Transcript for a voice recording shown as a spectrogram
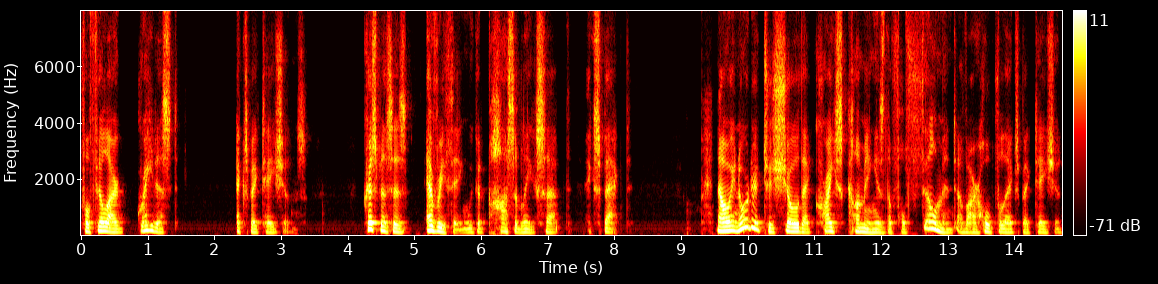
fulfill our greatest expectations. Christmas is everything we could possibly accept, expect. Now, in order to show that Christ's coming is the fulfillment of our hopeful expectation,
